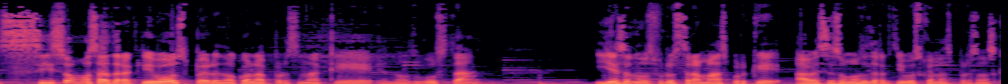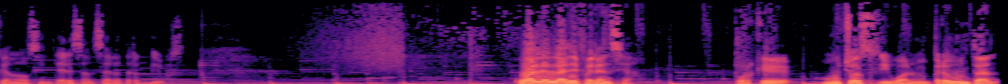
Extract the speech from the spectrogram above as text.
sí somos atractivos, pero no con la persona que nos gusta. Y eso nos frustra más porque a veces somos atractivos con las personas que no nos interesan ser atractivos. ¿Cuál es la diferencia? Porque muchos igual me preguntan,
